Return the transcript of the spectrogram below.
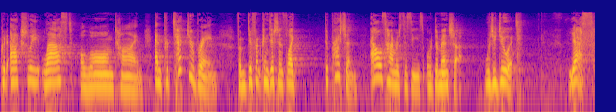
could actually last a long time and protect your brain from different conditions like depression, Alzheimer's disease, or dementia? Would you do it? Yes.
